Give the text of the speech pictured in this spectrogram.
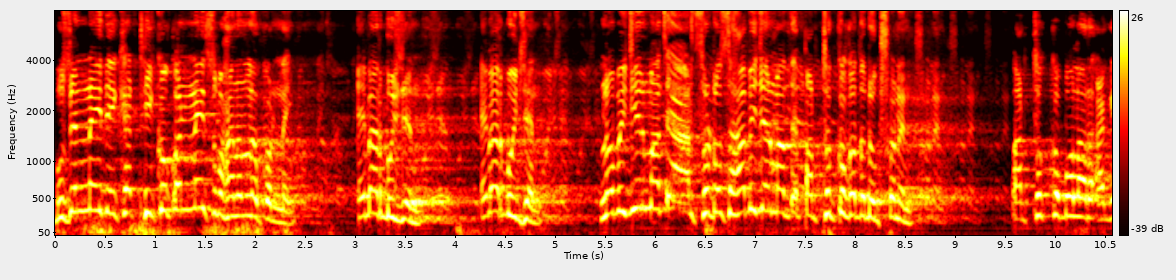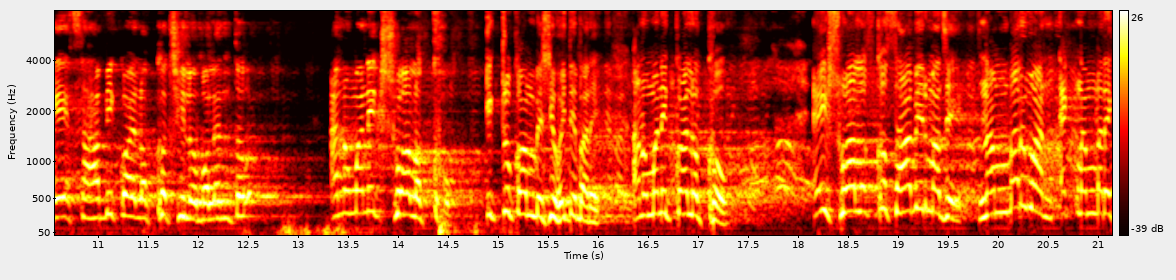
বুঝেন নাই দেখা, ঠিকও কর নাই সুবহানাল্লাহ কর নাই। এবার বুঝেন এবার বুঝেন, নবীজির মাঝে আর ছোট সাহাবিজের মাঝে পার্থক্য কতটুকু? শোনেন, পার্থক্য বলার আগে সাহাবি কয় লক্ষ ছিল বলেন তো? আনুমানিক সোয়া লক্ষ, একটু কম বেশি হইতে পারে। আনুমানিক কয় লক্ষ? এই সোয়া লক্ষ সাহাবির মাঝে নাম্বার ওয়ান, এক নাম্বারে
